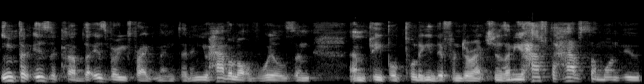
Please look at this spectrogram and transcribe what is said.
Inter is a club that is very fragmented, and you have a lot of wills and and people pulling in different directions, and you have to have someone who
